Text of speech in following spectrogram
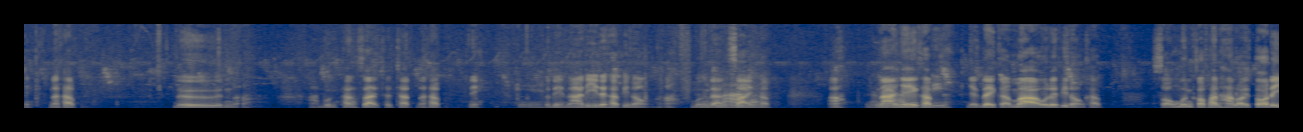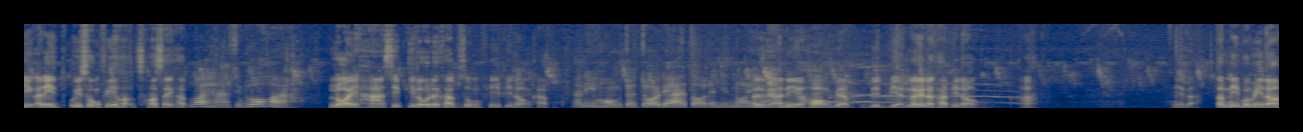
นี่นะครับ เดินอะอะเบิ้งทางซ้ายชัดๆนะครับนี่ตัวนี้หนาดีเด้อครับพี่น้องอะเมืองด่านหนาทรายค่ะครับอะหนาหนาใหญ่ครับดีอยากได้กับมาเอาเด้อพี่น้องครับสองหมื่นเก้าพันห้าร้อยต่อได้อีกอันนี้อุ้ยส่งฟรีห่อใส่ครับ150โลค่ะร้อยห้าสิบกิโลเด้อครับส่งฟรีพี่น้องครับ อันนี้ห้องจอยๆได้ต่อได้นิดหน่อยเออค่ะอันนี้ห้องแบบเบียดเบียดๆเลยนะครับพี่น้องอะ นี่แหละตำหนิบ่มีเนาะ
